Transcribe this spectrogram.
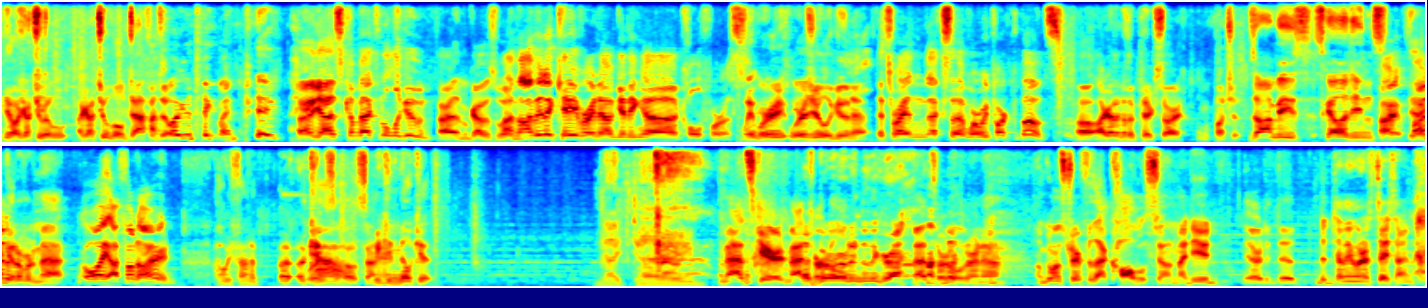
Yo, I got you a, I got you a little daffodil. Oh, you take my pig. All right, guys, come back to the lagoon. All right, let me grab this wood. I'm, I'm in a cave right now getting uh, coal for us. Wait, where, where's your lagoon at? It's right next to where we parked the boats. Oh, I got another pig. Sorry, I'm gonna punch it. Zombies, skeletons. All right, yeah, get him. over to Matt. Oh wait, I found iron. Oh, we found a, a, a cow. Oh, we here. can milk it. Nighttime. Matt's scared. Matt Burrowed turtled. into the ground. Matt turtled right now. I'm going straight for that cobblestone, my dude. Yeah, I already did. Tell me when it's daytime.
